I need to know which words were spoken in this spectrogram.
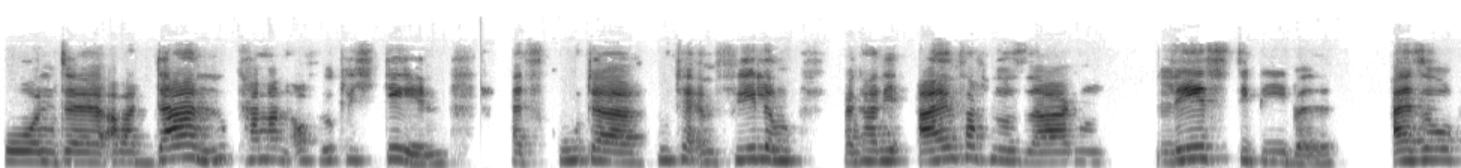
Und äh, aber dann kann man auch wirklich gehen. Als guter, gute Empfehlung, dann kann ich einfach nur sagen, lest die Bibel. Also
